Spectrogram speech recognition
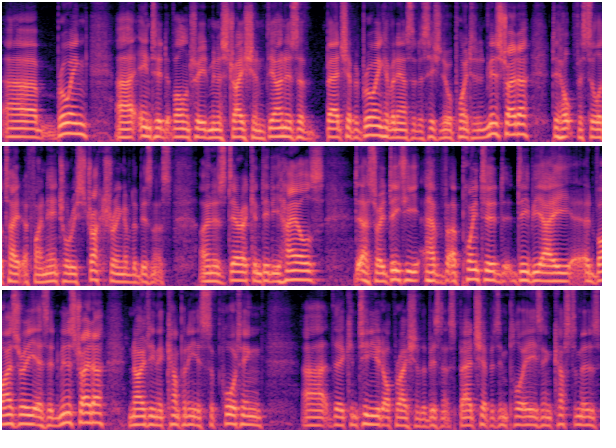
uh, Brewing entered voluntary administration. The owners of Bad Shepherd Brewing have announced a decision to appoint an administrator to help facilitate a financial restructuring of the business. Owners Derek and Didi Hales uh, sorry, DT have appointed DBA Advisory as administrator, noting the company is supporting uh, the continued operation of the business. Bad Shepherd's employees and customers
